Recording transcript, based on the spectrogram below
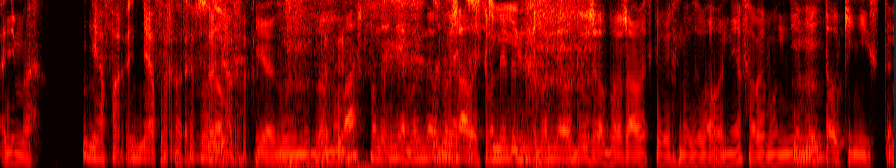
аніме. Нефери, нефери, це все Ну, нефери. Я зрозумів. Ну, нас вони, ні, вони не Ну, ображались, вони, не- вони дуже ображались, коли їх називали нефери, вони ні, ми толкіністи.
